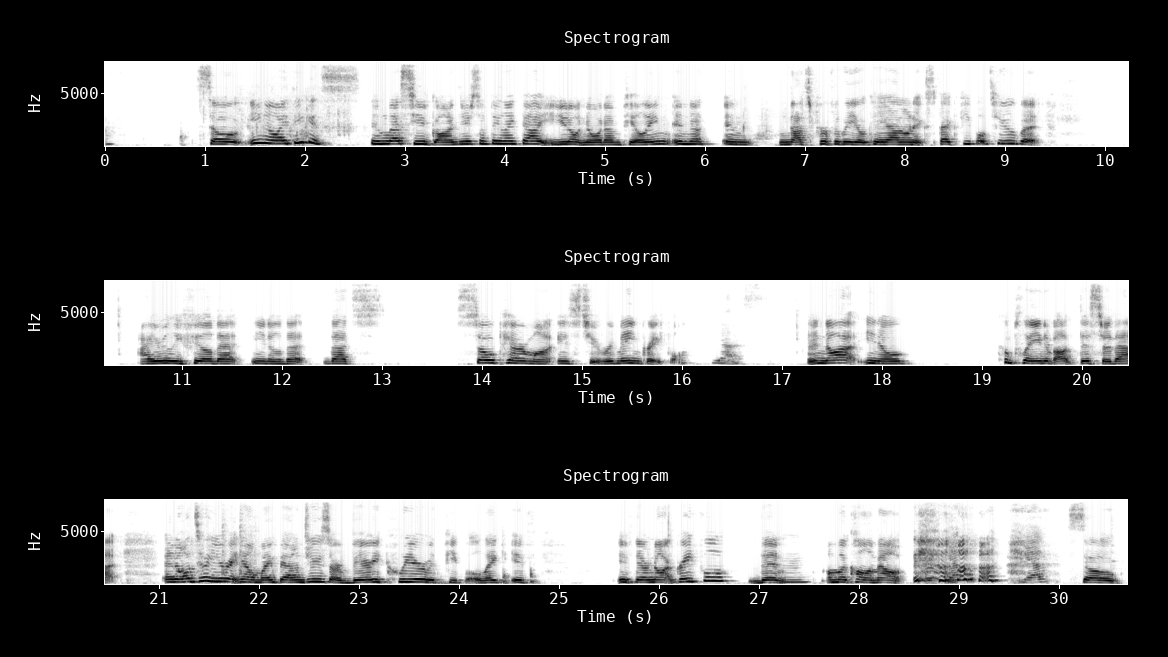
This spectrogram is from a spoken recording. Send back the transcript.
so, you know, I think it's unless you've gone through something like that, you don't know what I'm feeling, and that and that's perfectly okay. I don't expect people to, but I really feel that you know that that's so paramount is to remain grateful. Yes. and not, you know, complain about this or that. And I'll tell you right now, my boundaries are very clear with people. Like if if they're not grateful, then Mhm. I'm gonna call them out. Yep. so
